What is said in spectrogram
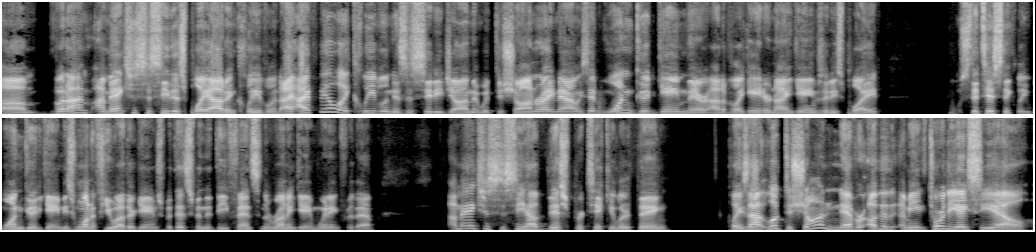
Um, but I'm I'm anxious to see this play out in Cleveland. I, I, feel like Cleveland is a city, John, that with Deshaun right now, he's had one good game there out of like eight or nine games that he's played. Statistically, one good game. He's won a few other games, but this has been the defense and the running game winning for them. I'm anxious to see how this particular thing plays out. Look, Deshaun never other I mean, toward the ACL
